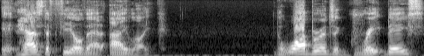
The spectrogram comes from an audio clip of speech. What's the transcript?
It has the feel that I like. The Warbird's a great bass.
